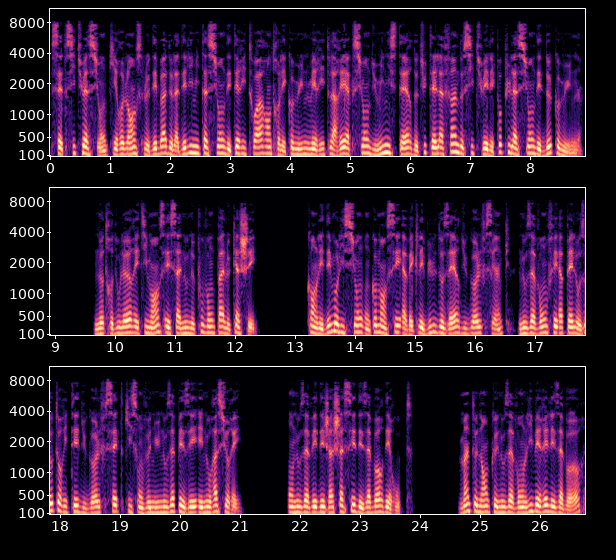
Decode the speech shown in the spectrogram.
Cette situation qui relance le débat de la délimitation des territoires entre les communes mérite la réaction du ministère de tutelle afin de situer les populations des deux communes. Notre douleur est immense et ça nous ne pouvons pas le cacher. Quand les démolitions ont commencé avec les bulldozers du Golfe 5, nous avons fait appel aux autorités du Golfe 7 qui sont venues nous apaiser et nous rassurer. On nous avait déjà chassé des abords des routes. Maintenant que nous avons libéré les abords,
